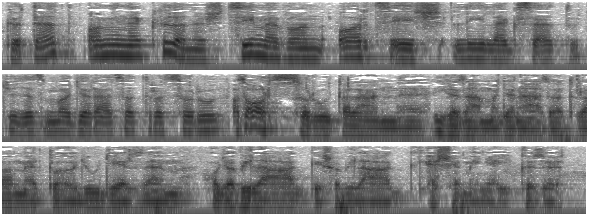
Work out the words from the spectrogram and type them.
kötet, aminek különös címe van Arc és lélegzet, úgyhogy ez magyarázatra szorul. Az arc szorul talán eh, igazán magyarázatra, mert valahogy úgy érzem, hogy a világ és a világ eseményei között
